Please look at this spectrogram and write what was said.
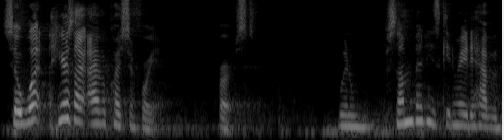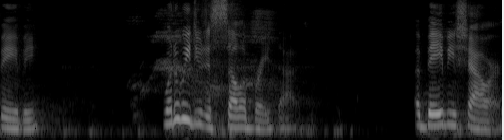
So what? Here's I I have a question for you. First, when somebody's getting ready to have a baby, what do we do to celebrate that? A baby shower.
